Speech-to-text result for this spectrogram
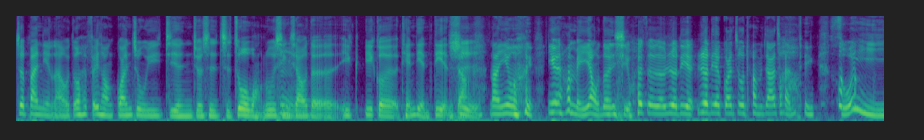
这半年来，我都非常关注一间就是只做网络行销的一一个甜点店。是，那因为因为他每一样我都很喜欢，这个热烈热烈关注他们家产品，所以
